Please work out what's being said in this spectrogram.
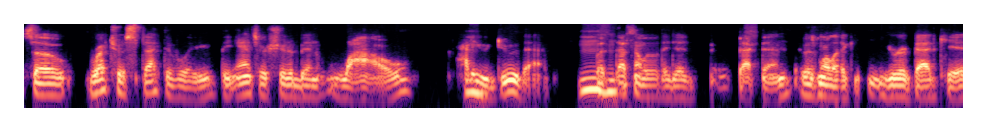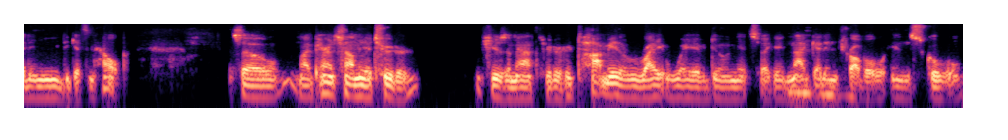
So retrospectively, the answer should have been, wow, how do mm. you do that? Mm-hmm. But that's not what they did back then. It was more like you're a bad kid and you need to get some help. So my parents found me a tutor. She was a math tutor who taught me the right way of doing it so I could not get in mm-hmm. trouble in school.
